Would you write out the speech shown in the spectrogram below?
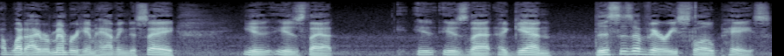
what I remember him having to say is, is that is, that again, this is a very slow pace.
